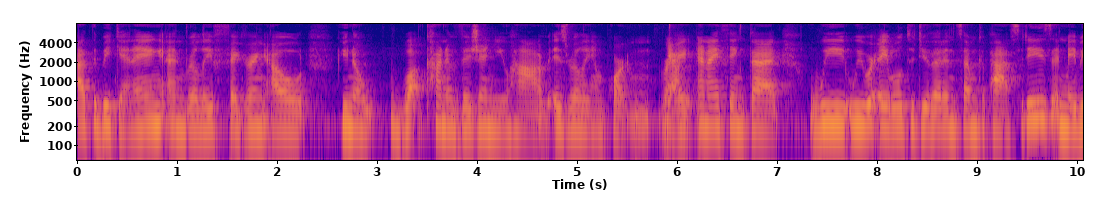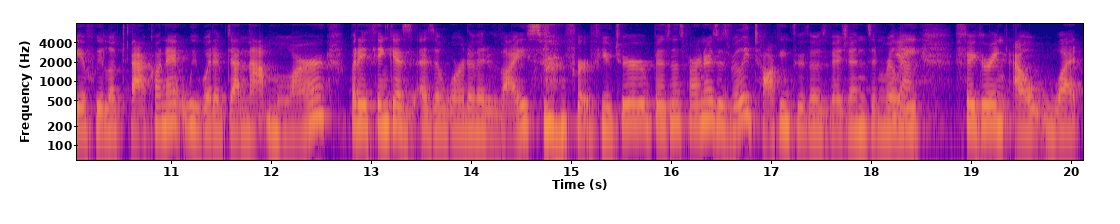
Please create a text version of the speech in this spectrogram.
at the beginning and really figuring out, you know, what kind of vision you have is really important, right? And I think that we we were able to do that in some capacities and maybe if we looked back on it, we would have done that more. But I think as as a word of advice for, for future business partners is really talking through those visions and really Yeah. figuring out what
